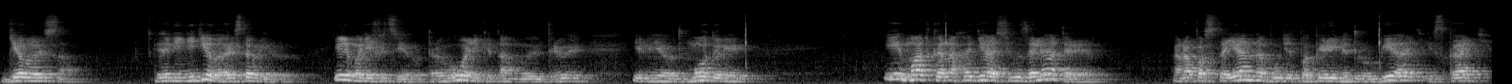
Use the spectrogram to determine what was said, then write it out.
делаю сам. Вернее, не делаю, а реставрирую. Или модифицирую. Треугольники там, или вот модули. И матка, находясь в изоляторе, она постоянно будет по периметру бегать, искать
